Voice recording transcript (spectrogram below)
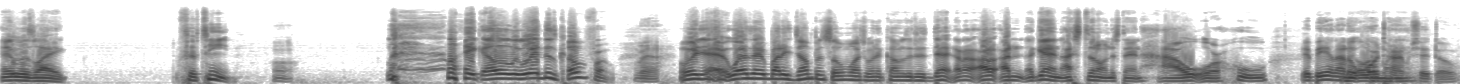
it was like fifteen. Mm. like, oh, where did this come from? Yeah. Well, yeah, where's everybody jumping so much when it comes to this debt? I don't, I don't, I, again, I still don't understand how or who. It being be a lot We of wartime shit though.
